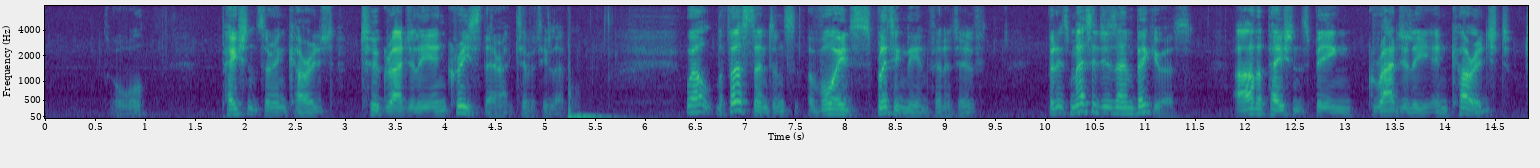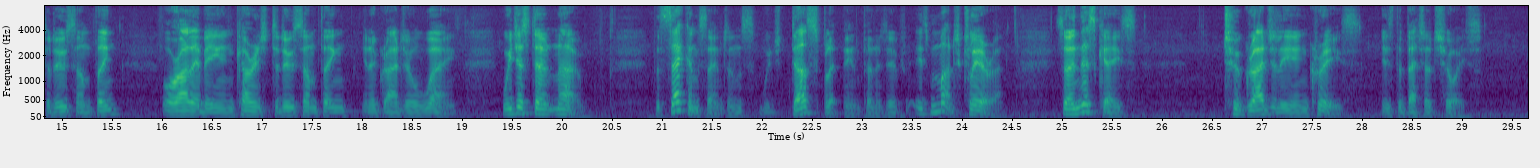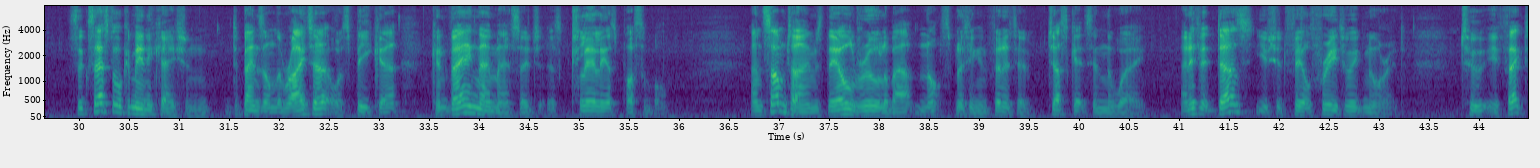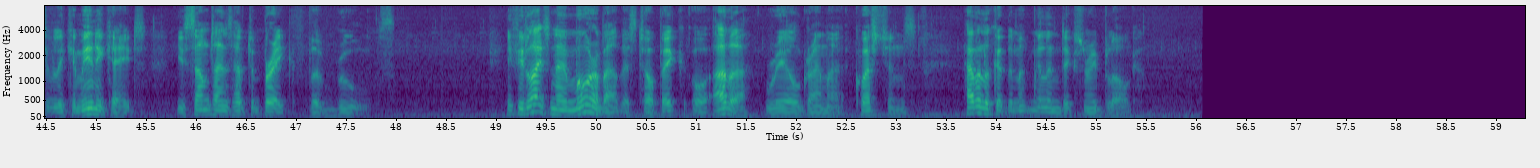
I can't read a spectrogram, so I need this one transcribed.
Or, patients are encouraged to gradually increase their activity level. Well, the first sentence avoids splitting the infinitive, but its message is ambiguous. Are the patients being gradually encouraged to do something, or are they being encouraged to do something in a gradual way? We just don't know. The second sentence, which does split the infinitive, is much clearer. So in this case, to gradually increase is the better choice. Successful communication depends on the writer or speaker conveying their message as clearly as possible. And sometimes the old rule about not splitting infinitive just gets in the way. And if it does, you should feel free to ignore it. To effectively communicate, you sometimes have to break the rules. If you'd like to know more about this topic or other real grammar questions, have a look at the Macmillan Dictionary blog.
